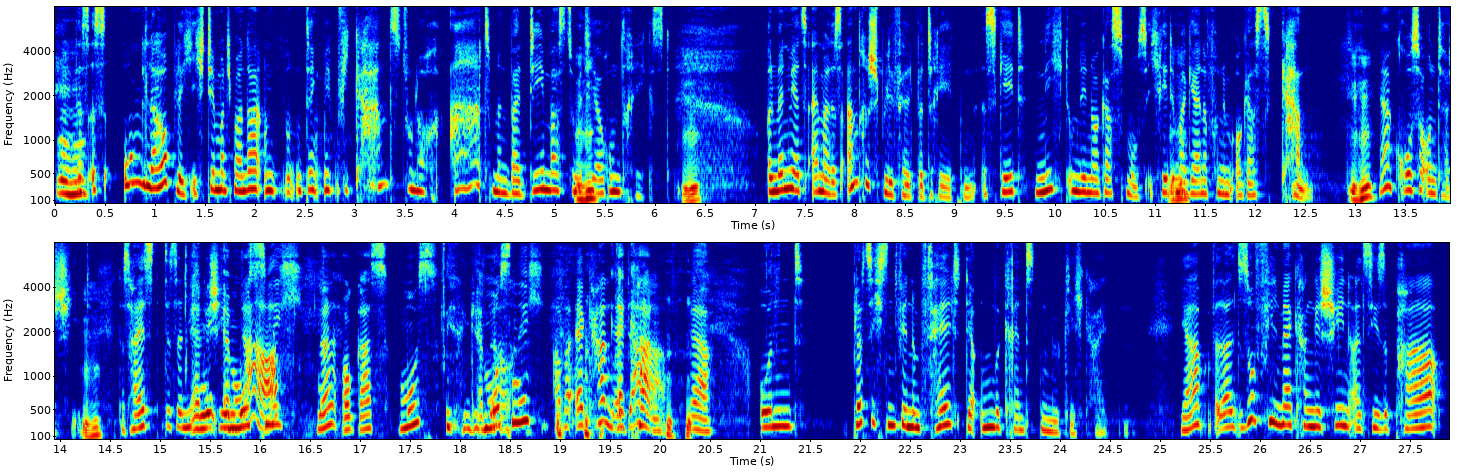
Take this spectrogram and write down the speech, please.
Mhm. Das ist unglaublich. Ich stehe manchmal da und, und denke mir, wie kannst du noch atmen bei dem, was du mhm. mit dir herumträgst? Mhm. Und wenn wir jetzt einmal das andere Spielfeld betreten, es geht nicht um den Orgasmus. Ich rede mhm. immer gerne von dem Orgaskan. Mhm. Ja, großer Unterschied. Mhm. Das heißt, dass er nicht er, geschehen er muss darf. nicht, ne? Orgasmus. genau. Er muss nicht. Aber er kann, er, er kann. Ja. Und plötzlich sind wir in einem Feld der unbegrenzten Möglichkeiten. Ja, weil so viel mehr kann geschehen als diese paar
